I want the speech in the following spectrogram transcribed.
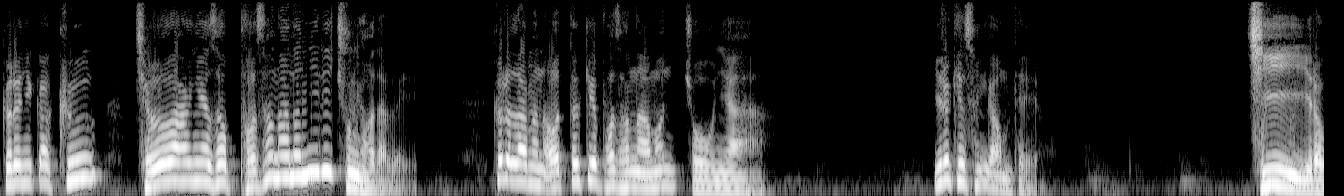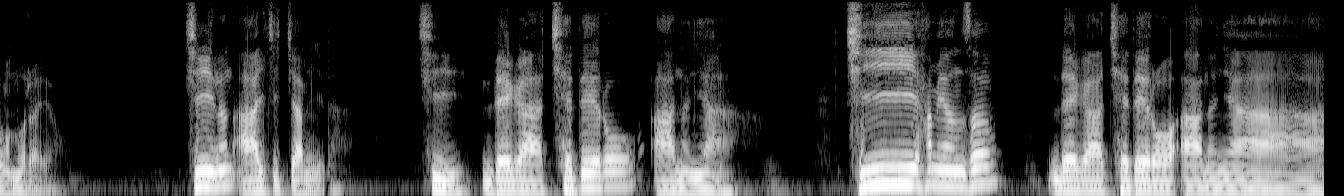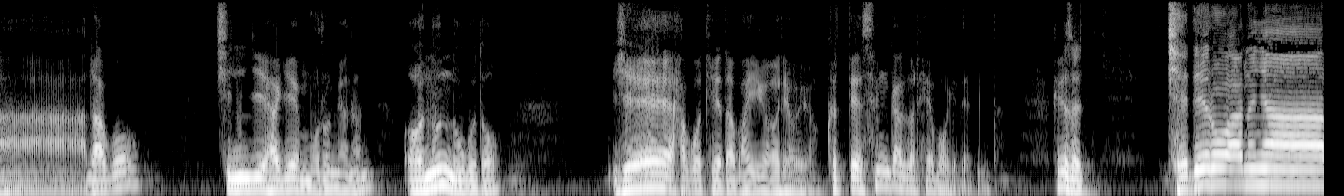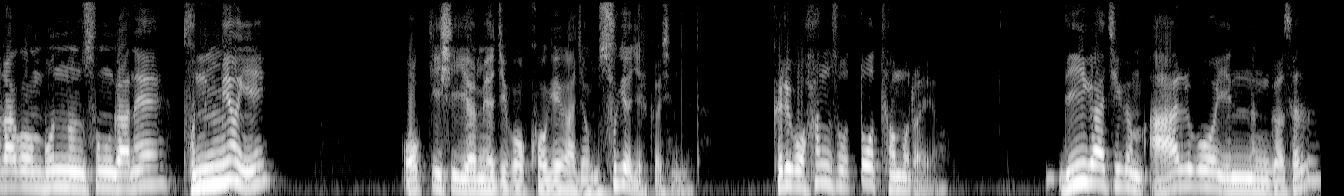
그러니까 그 저항에서 벗어나는 일이 중요하다고요. 그러려면 어떻게 벗어나면 좋으냐? 이렇게 생각하면 돼요. 지라고 물어요. 지는 알지 자입니다. 지, 내가 제대로 아느냐. 지 하면서 내가 제대로 아느냐라고 진지하게 물으면은 어느 누구도 예 하고 대답하기 어려워요. 그때 생각을 해보게 됩니다. 그래서 제대로 아느냐라고 묻는 순간에 분명히 옷깃이 염해지고 고개가 좀 숙여질 것입니다. 그리고 한 수 또 더 물어요. 네가 지금 알고 있는 것을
